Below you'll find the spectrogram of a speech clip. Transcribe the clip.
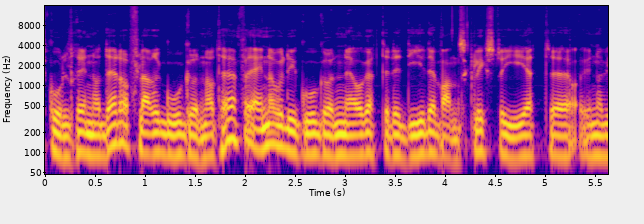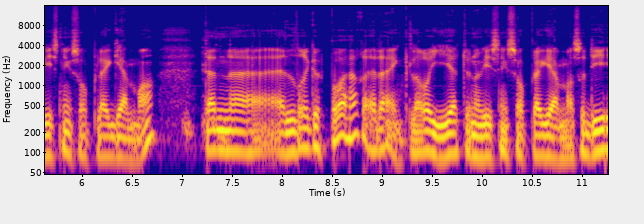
skoletrinn. Og Det er det flere gode grunner til. For En av de gode grunnene er at det er de det er vanskeligst å gi et eh, undervisningsopplegg hjemme. Den eldre gruppa her er det enklere å gi et undervisningsopplegg hjemme. så de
